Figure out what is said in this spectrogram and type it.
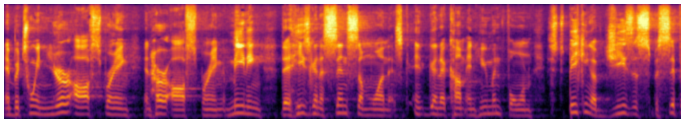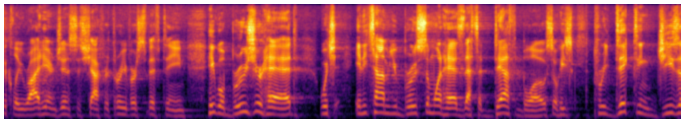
And between your offspring and her offspring, meaning that he's going to send someone that's going to come in human form. Speaking of Jesus specifically, right here in Genesis chapter 3, verse 15, he will bruise your head which anytime you bruise someone's head, that's a death blow. So he's predicting Jesus'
